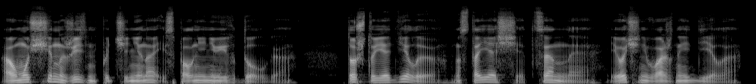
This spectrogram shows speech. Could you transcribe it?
а у мужчин жизнь подчинена исполнению их долга. То, что я делаю, настоящее, ценное и очень важное дело.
